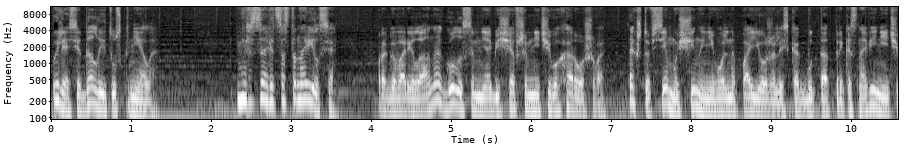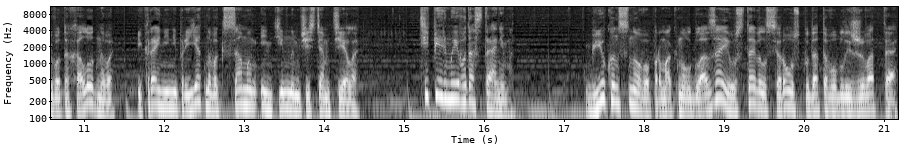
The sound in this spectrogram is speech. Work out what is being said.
пыль оседала и тускнела. «Мерзавец остановился!» – проговорила она голосом, не обещавшим ничего хорошего, так что все мужчины невольно поежились, как будто от прикосновения чего-то холодного и крайне неприятного к самым интимным частям тела. «Теперь мы его достанем!» Бьюкон снова промокнул глаза и уставился Роуз куда-то в область живота,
